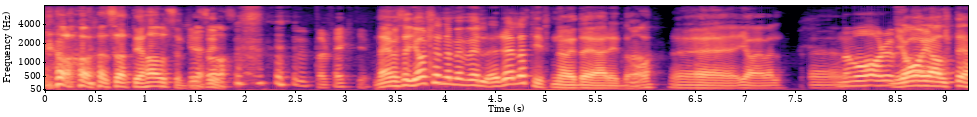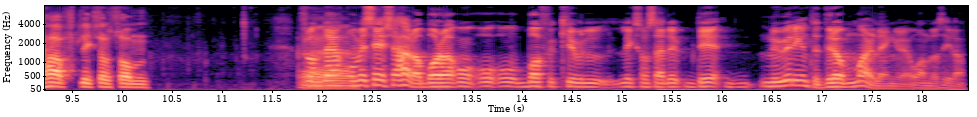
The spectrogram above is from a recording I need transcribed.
Ja, satt i halsen precis. Ja. Perfekt ju. Nej men så jag känner mig väl relativt nöjd där jag är idag. Eh, gör jag väl. Eh, Men vad har du för... jag har ju alltid haft liksom som... Från Eh. den, om vi säger så här då, bara, och, och, och bara för kul liksom så här, det, det, Nu är det ju inte drömmar längre å andra sidan.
